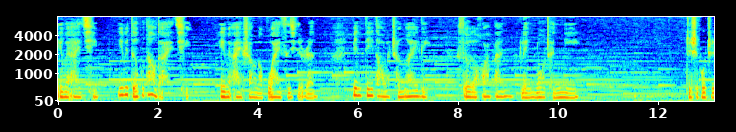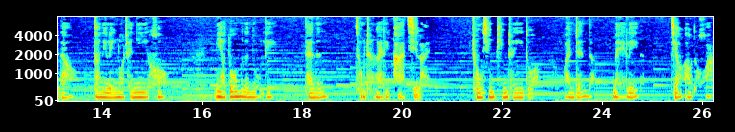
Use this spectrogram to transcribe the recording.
因为爱情。因为得不到的爱情，因为爱上了不爱自己的人，便滴到了尘埃里，所有的花瓣零落成泥。只是不知道，当你零落成泥以后，你要多么的努力，才能从尘埃里爬起来，重新拼成一朵完整的、美丽的、骄傲的花。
